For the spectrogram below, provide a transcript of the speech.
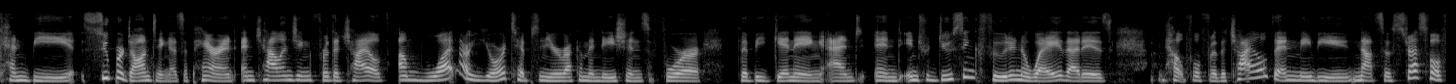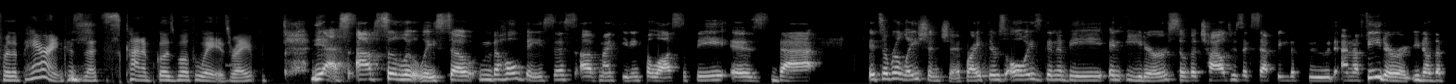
can be super daunting as a parent and challenging for the child. Um, what are your tips and your recommendations for the beginning and and introducing food in a way that is helpful for the child and maybe not so stressful for the parent because that's kind of goes both ways right yes absolutely so mm, the whole basis of my feeding philosophy is that it's a relationship, right? There's always going to be an eater, so the child who's accepting the food, and a feeder, you know, the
